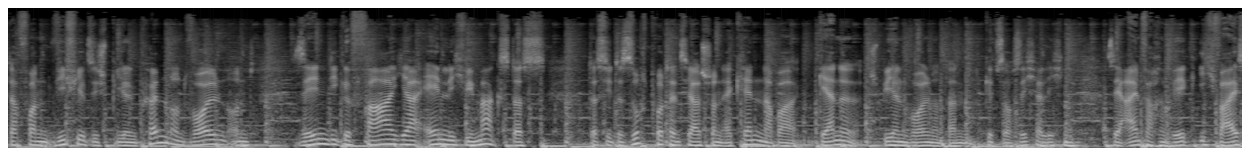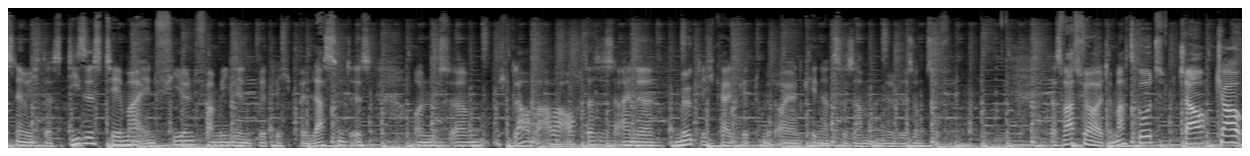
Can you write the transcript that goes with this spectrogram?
davon, wie viel sie spielen können und wollen und sehen die Gefahr ja ähnlich wie Max, dass, dass sie das Suchtpotenzial schon erkennen, aber gerne spielen wollen und dann gibt es auch sicherlich einen sehr einfachen Weg. Ich weiß nämlich, dass dieses Thema in vielen Familien wirklich belastend ist und ähm, ich glaube aber auch, dass es eine Möglichkeit gibt, mit euren Kindern zusammen eine Lösung zu finden. Das war's für heute. Macht's gut. Ciao. Ciao.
